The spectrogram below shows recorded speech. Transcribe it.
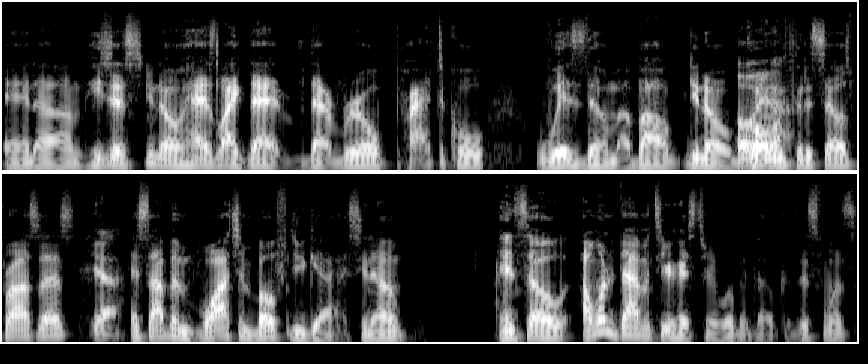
And um, he just, you know, has like that that real practical wisdom about, you know, Oh, going yeah. through the sales process. Yeah. And so I've been watching both of you guys, you know. And so I want to dive into your history a little bit though, because this one's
